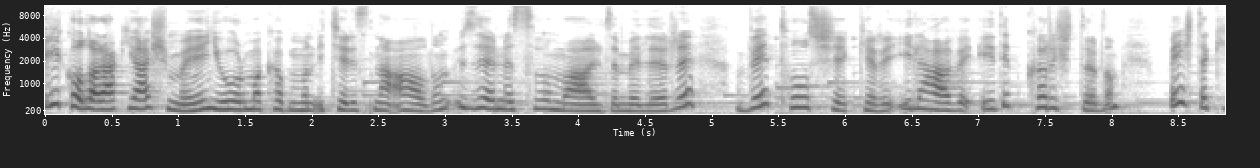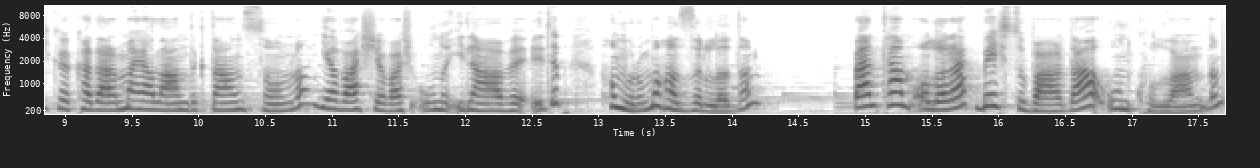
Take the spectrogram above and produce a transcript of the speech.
İlk olarak yaş mayayı yoğurma kabımın içerisine aldım. Üzerine sıvı malzemeleri ve toz şekeri ilave edip karıştırdım. 5 dakika kadar mayalandıktan sonra yavaş yavaş unu ilave edip hamurumu hazırladım. Ben tam olarak 5 su bardağı un kullandım.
